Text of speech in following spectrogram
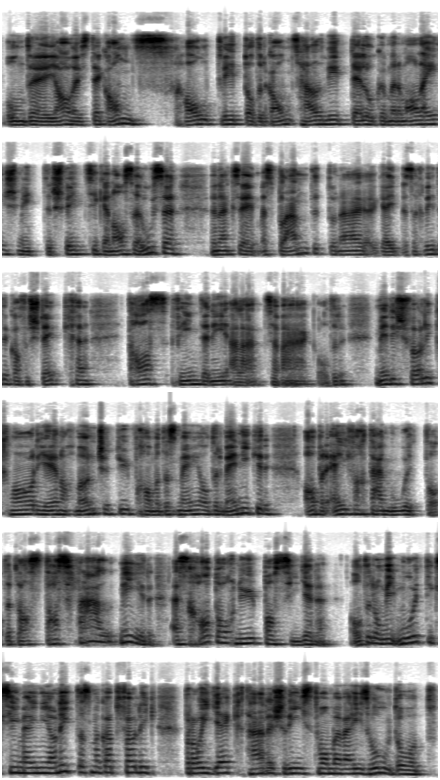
Und äh, ja, wenn es dann ganz kalt wird oder ganz hell wird, dann schauen wir mal eins mit der spitzigen Nase raus. Und dann sieht man es blendet und dann geht man sich wieder verstecken. Das finde ich einen letzten Weg. Oder? Mir ist völlig klar, je nach Menschentyp kann man das mehr oder weniger weniger, aber einfach der Mut, oder? Das, das fehlt mir. Es kann doch nichts passieren, oder? Und mit mutig sein meine ich ja nicht, dass man gerade völlig Projekt herschreist, wo man weiss, oh, dort,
